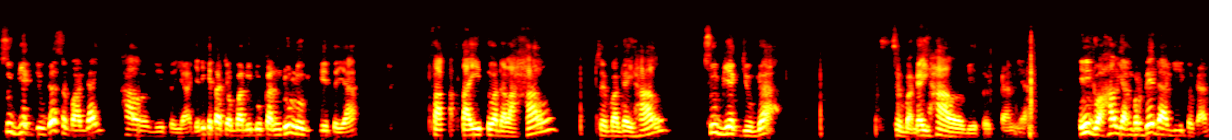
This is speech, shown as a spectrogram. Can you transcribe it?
subjek juga sebagai hal gitu ya. Jadi kita coba dudukan dulu gitu ya. Fakta itu adalah hal sebagai hal, subjek juga sebagai hal gitu kan ya. Ini dua hal yang berbeda gitu kan.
